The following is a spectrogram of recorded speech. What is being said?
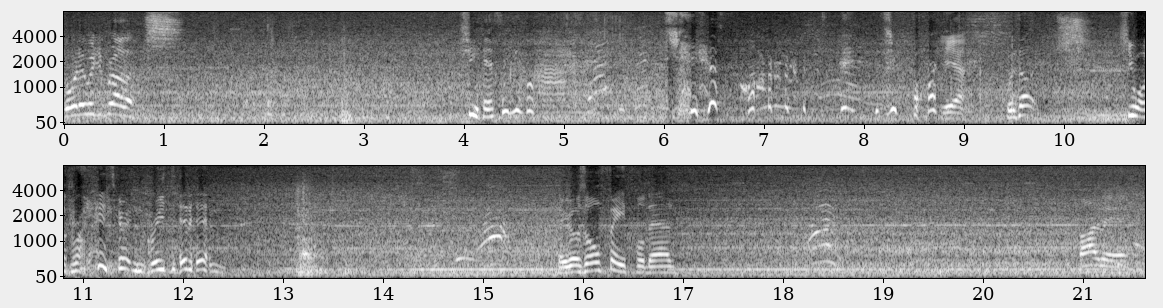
go in there with your brother. She hissing you? she just farted. Did she fart? Yeah. Was that? She walked right into it and breathed it in. There goes Old Faithful, Dad. Bye, man.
